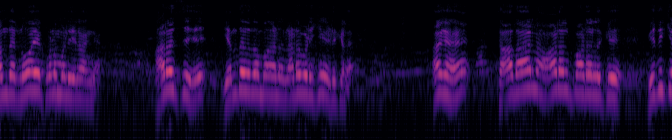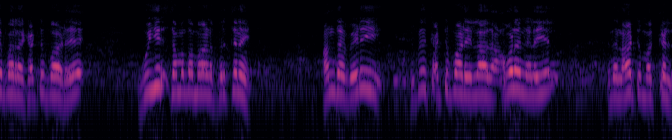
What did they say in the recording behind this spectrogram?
அந்த நோயை குணமடைகிறாங்க. அரசு எந்த விதமான நடவடிக்கையும் எடுக்கலை. ஆக சாதாரண ஆடல் பாடலுக்கு விதிக்கப்படுற கட்டுப்பாடு உயிர் சம்பந்தமான பிரச்சனை அந்த வெடி இது கட்டுப்பாடு இல்லாத அவல நிலையில் இந்த நாட்டு மக்கள்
